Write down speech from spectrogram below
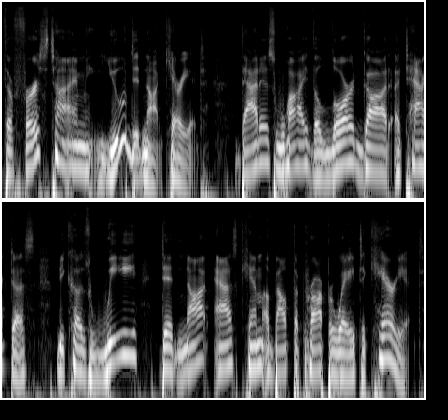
the first time you did not carry it. That is why the Lord God attacked us because we did not ask him about the proper way to carry it.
